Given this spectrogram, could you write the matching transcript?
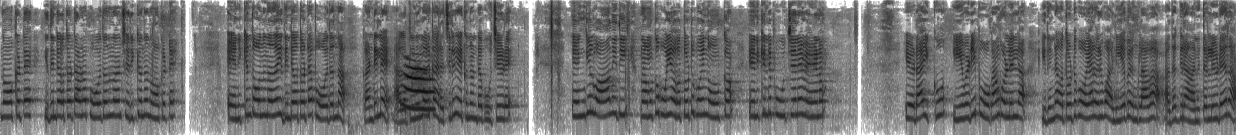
നോക്കട്ടെ ഇതിന്റെ അകത്തോട്ടാണോ പോയതെന്ന് ഞാൻ ശരിക്കൊന്ന് നോക്കട്ടെ. എനിക്കും തോന്നുന്നത് ഇതിന്റെ അകത്തോട്ടാ പോയതെന്നാ. കണ്ടില്ലേ? അകത്തു ഒരു കരച്ചിൽ കേൾക്കുന്നുണ്ട് പൂച്ചയുടെ. എങ്കിൽ വാ നിധി നമുക്ക് പോയി അകത്തോട്ട് പോയി നോക്കാം എനിക്ക് എന്റെ പൂച്ചേനെ വേണം എടാ ഇക്കു ഈ വഴി പോകാൻ കൊള്ളില്ല ഇതിന്റെ അകത്തോട്ട് പോയാൽ ഒരു വലിയ ബംഗ്ലാവാ അത് ഗ്രാനിത്തള്ളിയുടേതാ.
